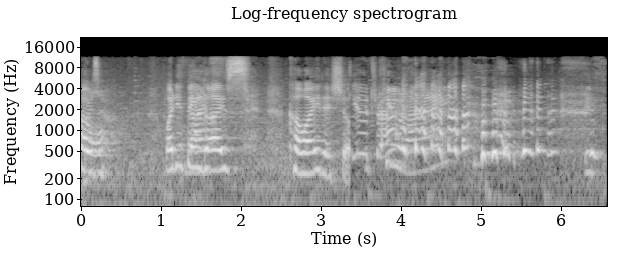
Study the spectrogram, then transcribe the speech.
How is it? What do you think, guys? guys? Kawaii desho. Cute, right? Cute, right? it's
